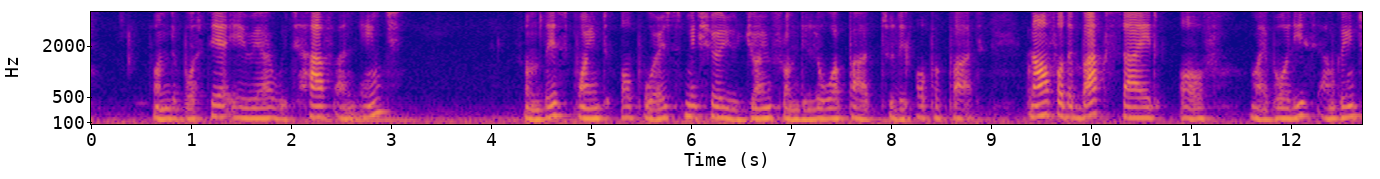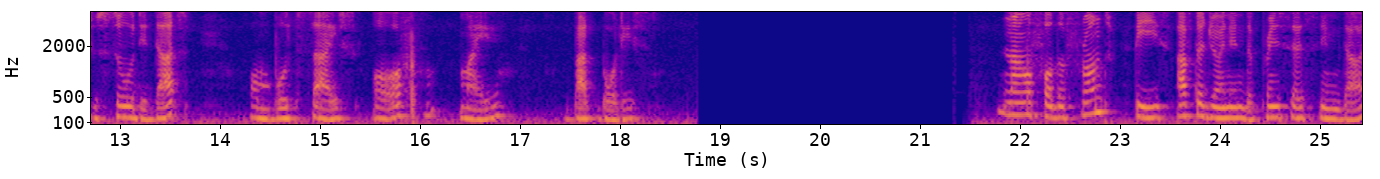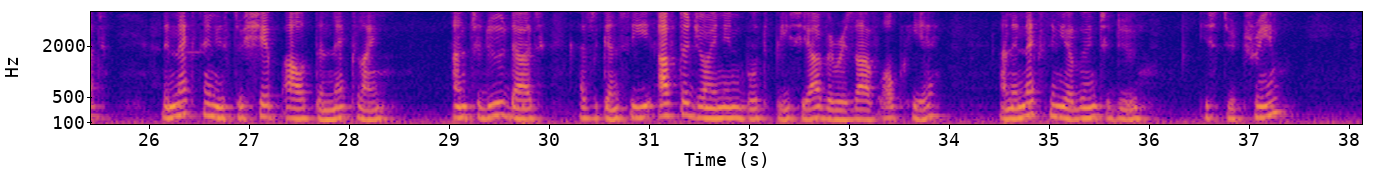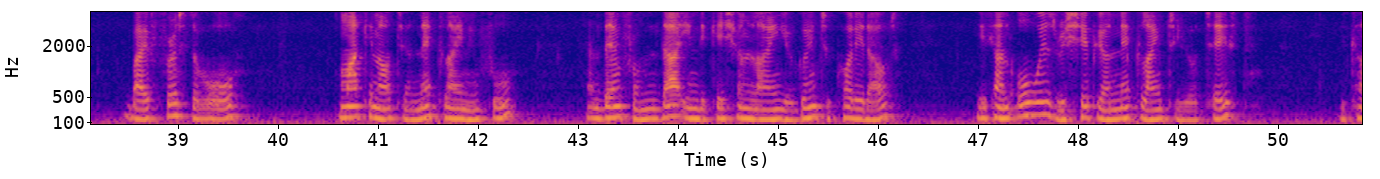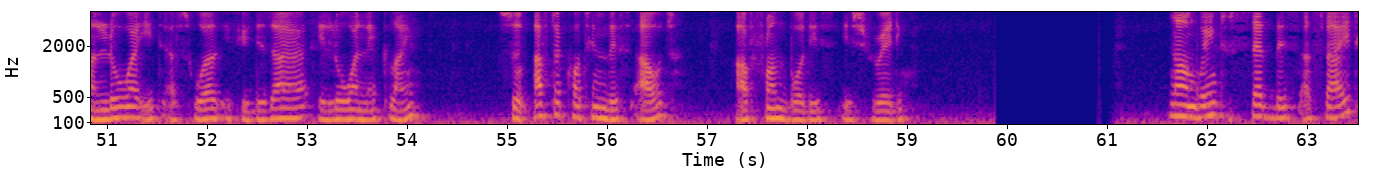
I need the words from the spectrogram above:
from the bustier area with half an inch. From this point upwards make sure you join from the lower part to the upper part. Now for the back side of my bodice I'm going to sew the darts on both sides of my back bodice now for the front piece after joining the princess seam dart the next thing is to shape out the neckline and to do that as you can see after joining both pieces you have a reserve up here. And the next thing you're going to do is to trim by first of all marking out your neckline in full. And then from that indication line you're going to cut it out. You can always reshape your neckline to your taste. You can lower it as well if you desire a lower neckline. So after cutting this out our front bodice is ready. Now I'm going to set this aside.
